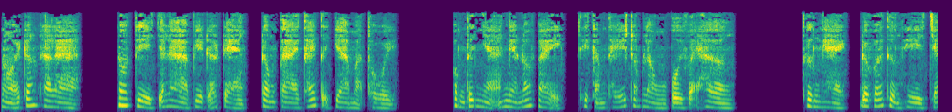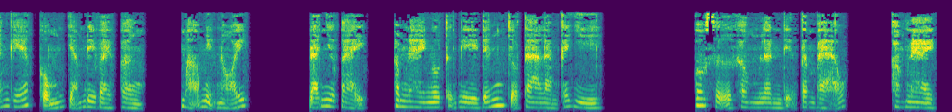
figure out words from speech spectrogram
Nói trắng ra là, nô tỳ chỉ là bia đỡ đạn trong tay thái tử gia mà thôi. không Tinh Nhã nghe nói vậy thì cảm thấy trong lòng vui vẻ hơn. Thường ngày đối với Thường Hy chán ghét cũng giảm đi vài phần, mở miệng nói. Đã như vậy, hôm nay Ngô Tử Nghi đến chỗ ta làm cái gì? Vô sự không lên điện tâm bảo. Hôm nay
